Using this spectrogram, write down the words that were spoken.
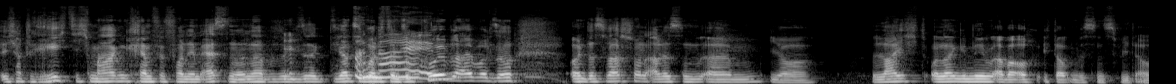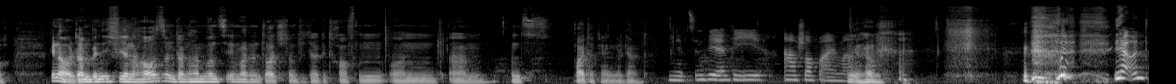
ich hatte richtig Magenkrämpfe von dem Essen und habe so die ganze Zeit oh wollte ich dann so cool bleiben und so. Und das war schon alles ein, ähm, ja, leicht unangenehm, aber auch, ich glaube, ein bisschen sweet auch. Genau, dann bin ich wieder nach Hause und dann haben wir uns irgendwann in Deutschland wieder getroffen und ähm, uns weiter kennengelernt. Jetzt sind wir wie Arsch auf einmal. Ja. ja, und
